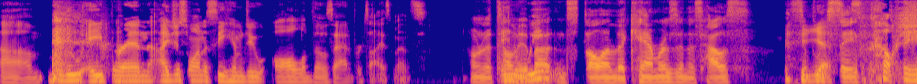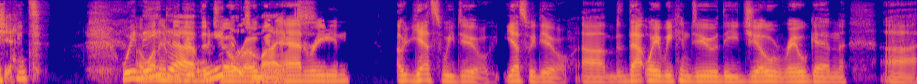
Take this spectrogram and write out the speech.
um, Blue Apron. I just want to see him do all of those advertisements. I want to tell and me we, about installing the cameras in his house. Simply yes. safe. Oh shit. We need, I want him to uh, do the Joe Rogan mics. ad read. Oh yes, we do. Yes, we do. Uh, that way we can do the Joe Rogan uh,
